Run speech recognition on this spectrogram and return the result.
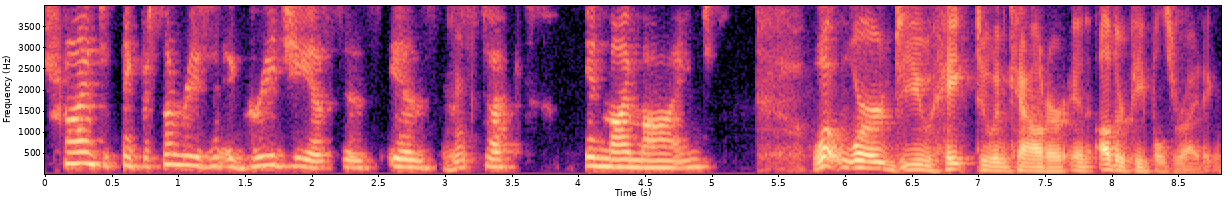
trying to think. For some reason, egregious is is mm-hmm. stuck in my mind. What word do you hate to encounter in other people's writing?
